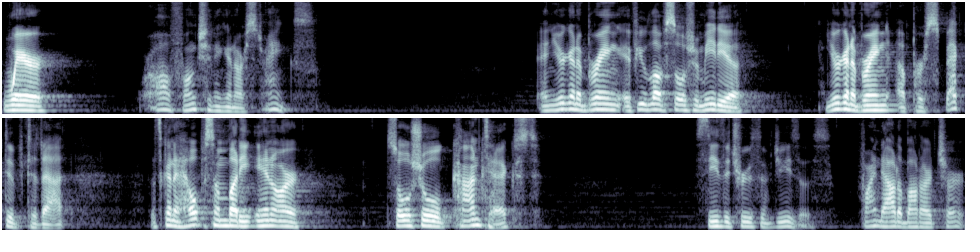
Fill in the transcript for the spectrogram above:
where we're all functioning in our strengths. And you're going to bring, if you love social media, you're going to bring a perspective to that that's going to help somebody in our social context, see the truth of Jesus, find out about our church.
